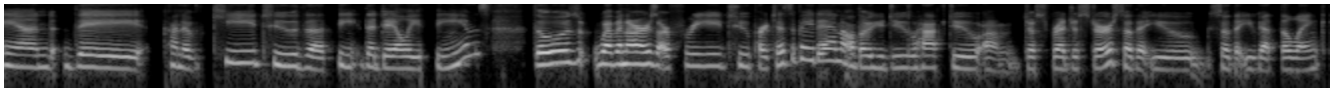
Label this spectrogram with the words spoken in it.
and they kind of key to the, the, the daily themes. Those webinars are free to participate in, although you do have to um, just register so that you so that you get the link.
